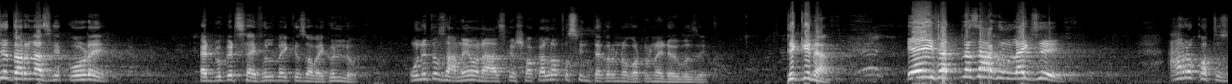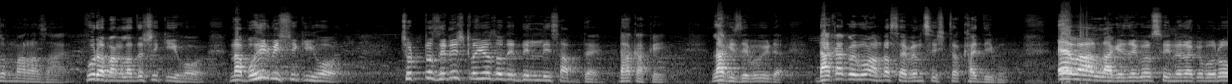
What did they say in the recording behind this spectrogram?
যে ধরেন আজকে করে অ্যাডভোকেট সাইফুল ভাইকে জবাই করল, উনি তো জানেও না, আজকে সকালেও তো চিন্তা করেন ঘটনা এটা বুঝে ঠিক কিনা এই ফেতনা যে আগুন লাগছে, আরও কতজন মারা যায়? পুরা বাংলাদেশে কি হয়? না বহির্বিশ্বে কি হয়? ছোট্ট জিনিস লইও যদি দিল্লি চাপ দেয়, ঢাকাকে, লাগি যাব ওইটা ঢাকা কইব, আমরা সেভেন সিস্টার খাই দিব। এবার লাগে যে সিনেরা কইব, রো,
